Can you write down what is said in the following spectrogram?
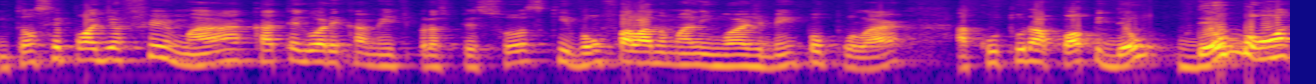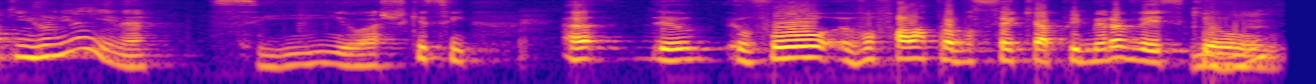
então você pode afirmar categoricamente para as pessoas que vão falar numa linguagem bem popular, a cultura pop deu, deu bom aqui em Jundiaí, né? Sim, eu acho que sim. Ah, eu, eu, vou, eu vou falar para você que a primeira vez que, Uhum. eu,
